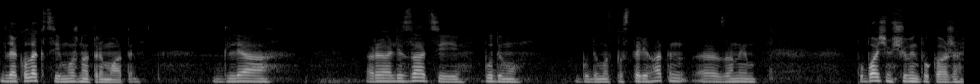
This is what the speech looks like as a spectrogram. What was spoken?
Для колекції можна тримати. Для реалізації будемо, будемо спостерігати е, за ним. Побачимо, що він покаже.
